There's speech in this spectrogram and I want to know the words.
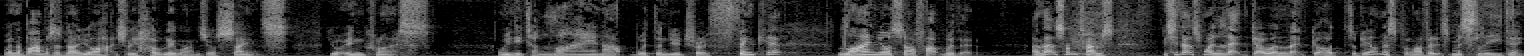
When the Bible says, no, you're actually holy ones, you're saints, you're in Christ. And we need to line up with the new truth. Think it, line yourself up with it. And that sometimes you see, that's why let go and let God, to be honest, beloved, it's misleading.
